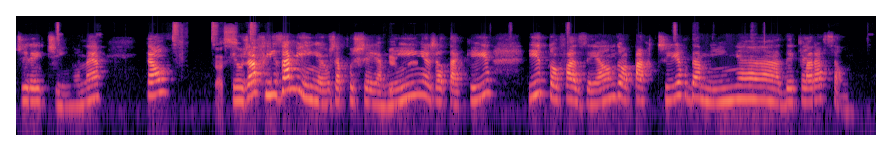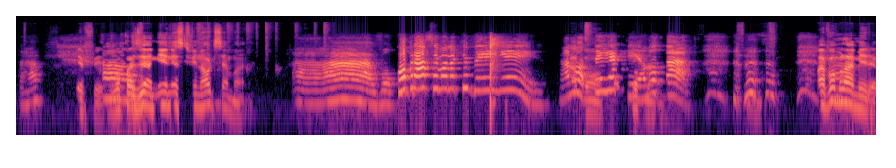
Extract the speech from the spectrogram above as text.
direitinho, né? Então, tá eu já fiz a minha, eu já puxei a minha, já está aqui e estou fazendo a partir da minha declaração. Tá? Perfeito. Ah, vou fazer a minha nesse final de semana. Ah, vou cobrar semana que vem, hein? Tá Anotei tá aqui, anotar. Mas vamos lá, Miriam.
